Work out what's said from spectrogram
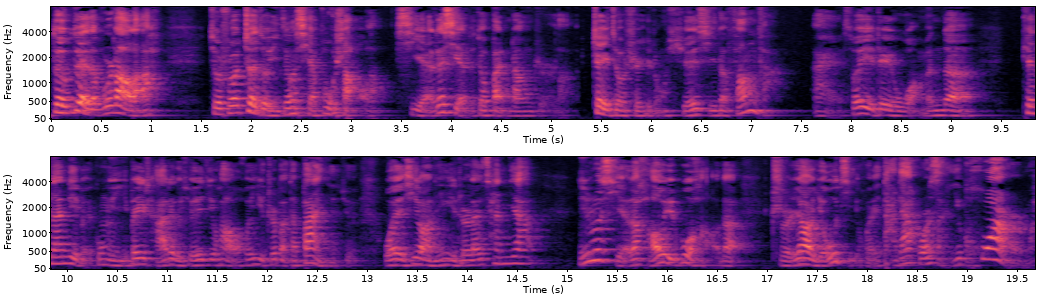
对不对的不知道了啊。就说这就已经写不少了，写着写着就半张纸了，这就是一种学习的方法。哎，所以这个我们的天南地北共饮一杯茶这个学习计划，我会一直把它办下去。我也希望您一直来参加。您说写的好与不好的，只要有几回，大家伙儿在一块儿嘛，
